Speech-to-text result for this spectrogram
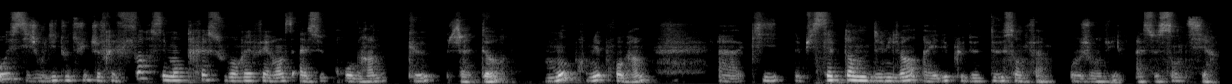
Aussi, je vous dis tout de suite, je ferai forcément très souvent référence à ce programme que j'adore, mon premier programme, euh, qui, depuis septembre 2020, a aidé plus de 200 femmes aujourd'hui à se sentir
